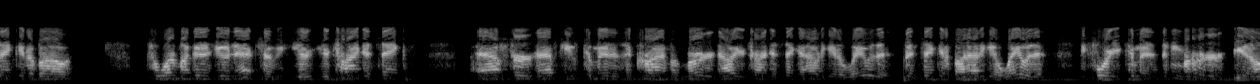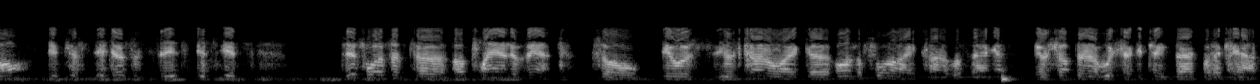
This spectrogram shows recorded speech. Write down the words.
thinking about what am I going to do next? I mean, you're you're trying to think after after you've committed the crime of murder. Now you're trying to think of how to get away with it. Been thinking about how to get away with it before you committed the murder. You know, it just it doesn't. It's it's it's this wasn't a, a planned event, so it was it was kind of like uh, on the fly kind of a thing, and it was something I wish I could take back, but I can't.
